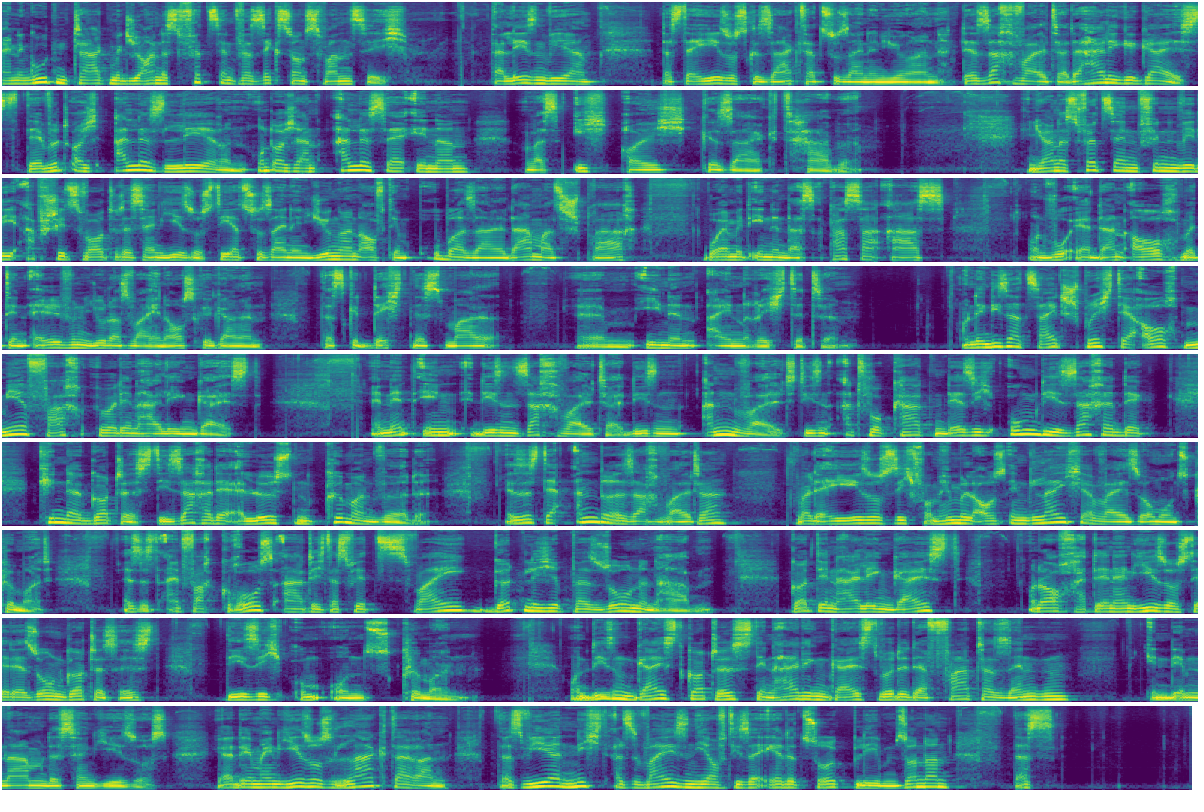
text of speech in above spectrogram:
Einen guten Tag mit Johannes 14, Vers 26. Da lesen wir, dass der Jesus gesagt hat zu seinen Jüngern, der Sachwalter, der Heilige Geist, der wird euch alles lehren und euch an alles erinnern, was ich euch gesagt habe. In Johannes 14 finden wir die Abschiedsworte des Herrn Jesus, die er zu seinen Jüngern auf dem Obersaal damals sprach, wo er mit ihnen das Passa aß und wo er dann auch mit den Elfen, Judas war hinausgegangen, das Gedächtnismal ähm, ihnen einrichtete. Und in dieser Zeit spricht er auch mehrfach über den Heiligen Geist. Er nennt ihn diesen Sachwalter, diesen Anwalt, diesen Advokaten, der sich um die Sache der Kinder Gottes, die Sache der Erlösten kümmern würde. Es ist der andere Sachwalter, weil der Jesus sich vom Himmel aus in gleicher Weise um uns kümmert. Es ist einfach großartig, dass wir zwei göttliche Personen haben. Gott, den Heiligen Geist und auch den Herrn Jesus, der der Sohn Gottes ist, die sich um uns kümmern. Und diesen Geist Gottes, den Heiligen Geist, würde der Vater senden in dem Namen des Herrn Jesus. Ja, dem Herrn Jesus lag daran, dass wir nicht als Weisen hier auf dieser Erde zurückblieben, sondern dass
